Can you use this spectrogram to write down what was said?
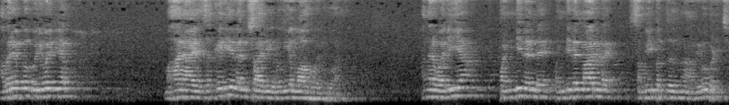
അവരൊക്കെ ഗുരുവല്യ മഹാനായ സക്കരിയൽ അൻസാരി റളിയല്ലാഹു അൻഹു ആണ്. അങ്ങനെ വലിയ പണ്ഡിതന്റെ പണ്ഡിതന്മാരുടെ സമീപത്ത് നിന്ന് അറിവ് പഠിച്ചു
